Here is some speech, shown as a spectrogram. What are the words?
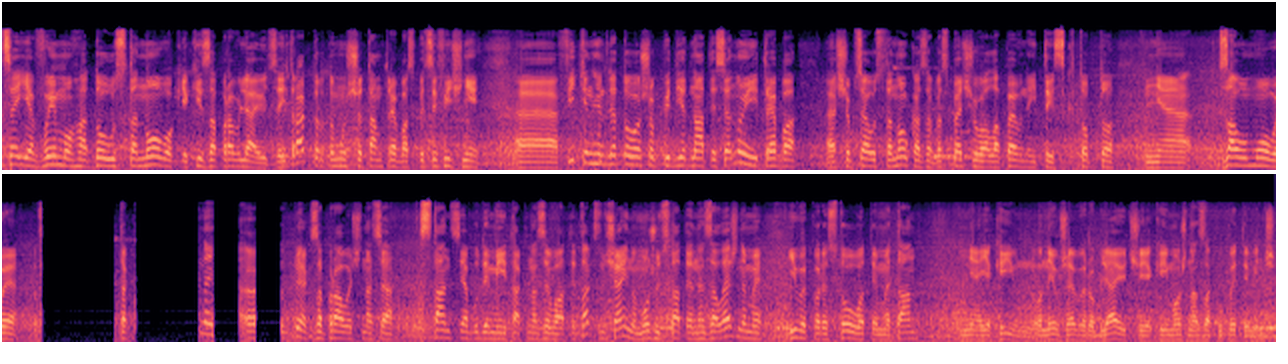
це є вимога до установок, які заправляють цей трактор, тому що там треба специфічні фітінги для того, щоб під'єднатися. Ну і треба, щоб ця установка забезпечувала певний тиск. Тобто за умови як заправочна ця станція, будемо її так називати, так звичайно можуть стати незалежними і використовувати метан, е, який вони вже виробляють, чи який можна закупити в інших.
